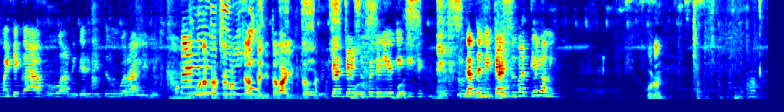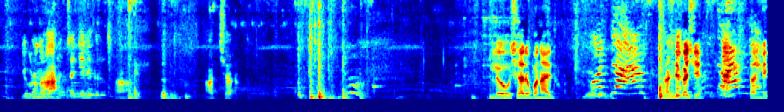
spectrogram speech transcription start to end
माहितीये का भाऊ आम्ही गरिबीतून वर आलेले मग मी कुठं खर्च करतो? जास्त जिथं लागली तिथं चार चाळीस रुपये दिली एक एकीचे जाताना चाळीस रुपयात गेलो आम्ही. कुठून? इकडून हा. संजय नगर हा. अच्छा. लय हुशार पण आहे तू. थंडी कशी आहे? थंडी?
